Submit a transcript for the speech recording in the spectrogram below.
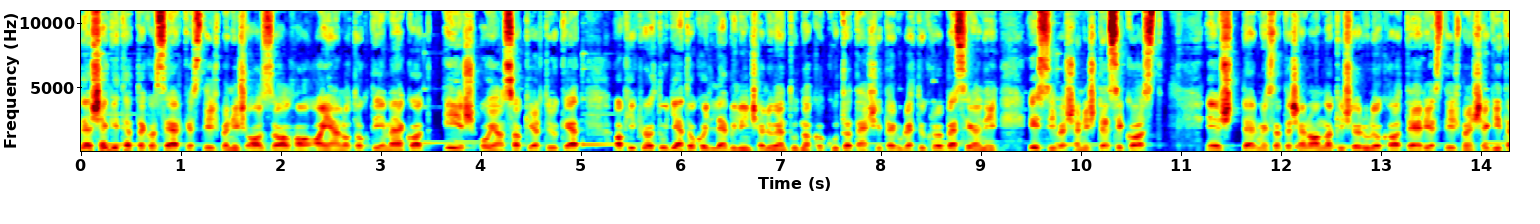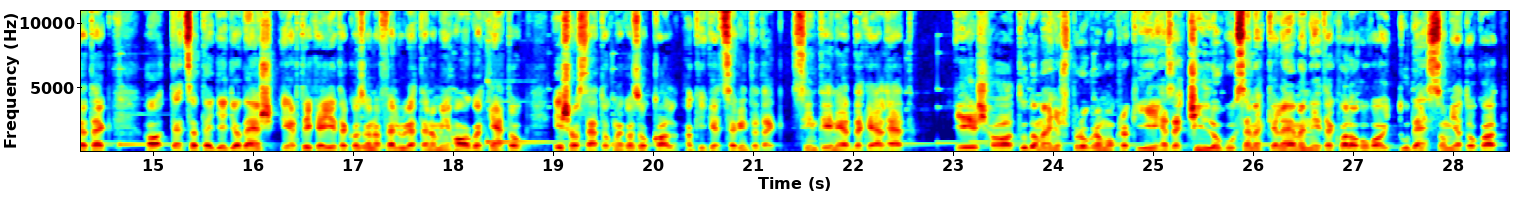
de segíthettek a szerkesztésben is azzal, ha ajánlotok témákat és olyan szakértőket, akikről tudjátok, hogy lebilincselően tudnak a kutatási területükről beszélni, és szívesen is teszik azt. És természetesen annak is örülök, ha a terjesztésben segíthetek. Ha tetszett egy-egy adás, értékeljétek azon a felületen, amin hallgatjátok, és osszátok meg azokkal, akiket szerintetek szintén érdekelhet. És ha tudományos programokra kiéhezett csillogó szemekkel elmennétek valahova, hogy tudásszomjatokat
